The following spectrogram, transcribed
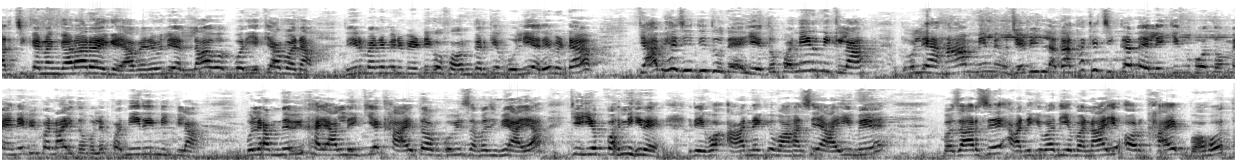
और चिकन अंगारा रह गया। मैंने बोली अल्लाह अकबर ये क्या बना? फिर मैंने मेरी बेटी को फ़ोन करके बोली अरे बेटा क्या भेजी थी तूने? ये तो पनीर निकला। तो बोले हाँ अम्मी मुझे भी लगा था कि चिकन है, लेकिन वो तो मैंने भी बनाई तो बोले, पनीर ही निकला। बोले, हमने भी ख्याल नहीं किया, खाए तो हमको भी समझ में आया कि ये पनीर है। देखो, आने के वहाँ से आई मैं बाज़ार से आने के बाद ये बनाई और खाए। बहुत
